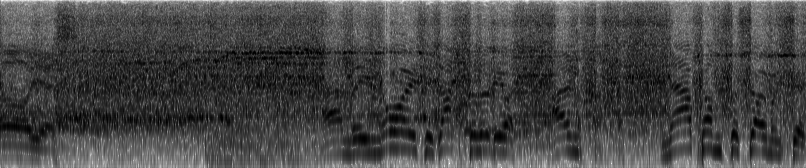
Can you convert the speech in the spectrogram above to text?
oh yes. And the noise is absolutely... And now comes the showmanship.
